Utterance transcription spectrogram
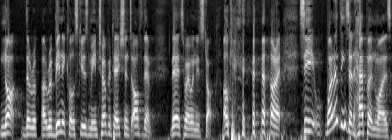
not the uh, rabbinical, excuse me, interpretations of them. That's where I need to stop. Okay, all right. See, one of the things that happened was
